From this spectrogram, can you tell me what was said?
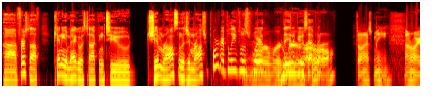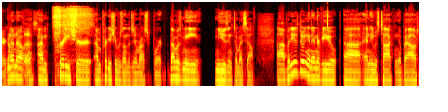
Uh, first off, Kenny Omega was talking to Jim Ross on the Jim Ross Report. I believe was where the interview was happening. Don't ask me. I don't know where you're going. No, no, with this. I'm pretty sure. I'm pretty sure it was on the Jim Ross report. That was me musing to myself. Uh, but he was doing an interview, uh, and he was talking about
